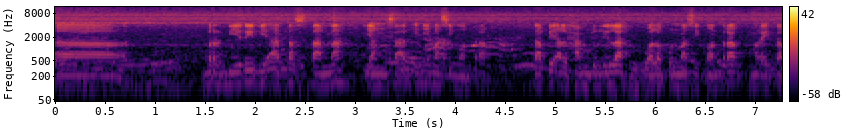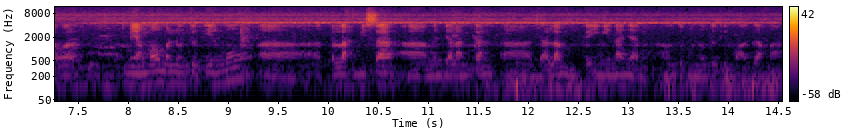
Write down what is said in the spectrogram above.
uh, berdiri di atas tanah yang saat ini masih ngontrak. Tapi alhamdulillah walaupun masih kontrak mereka yang mau menuntut ilmu uh, telah bisa uh, menjalankan uh, dalam keinginannya untuk menuntut ilmu agama.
